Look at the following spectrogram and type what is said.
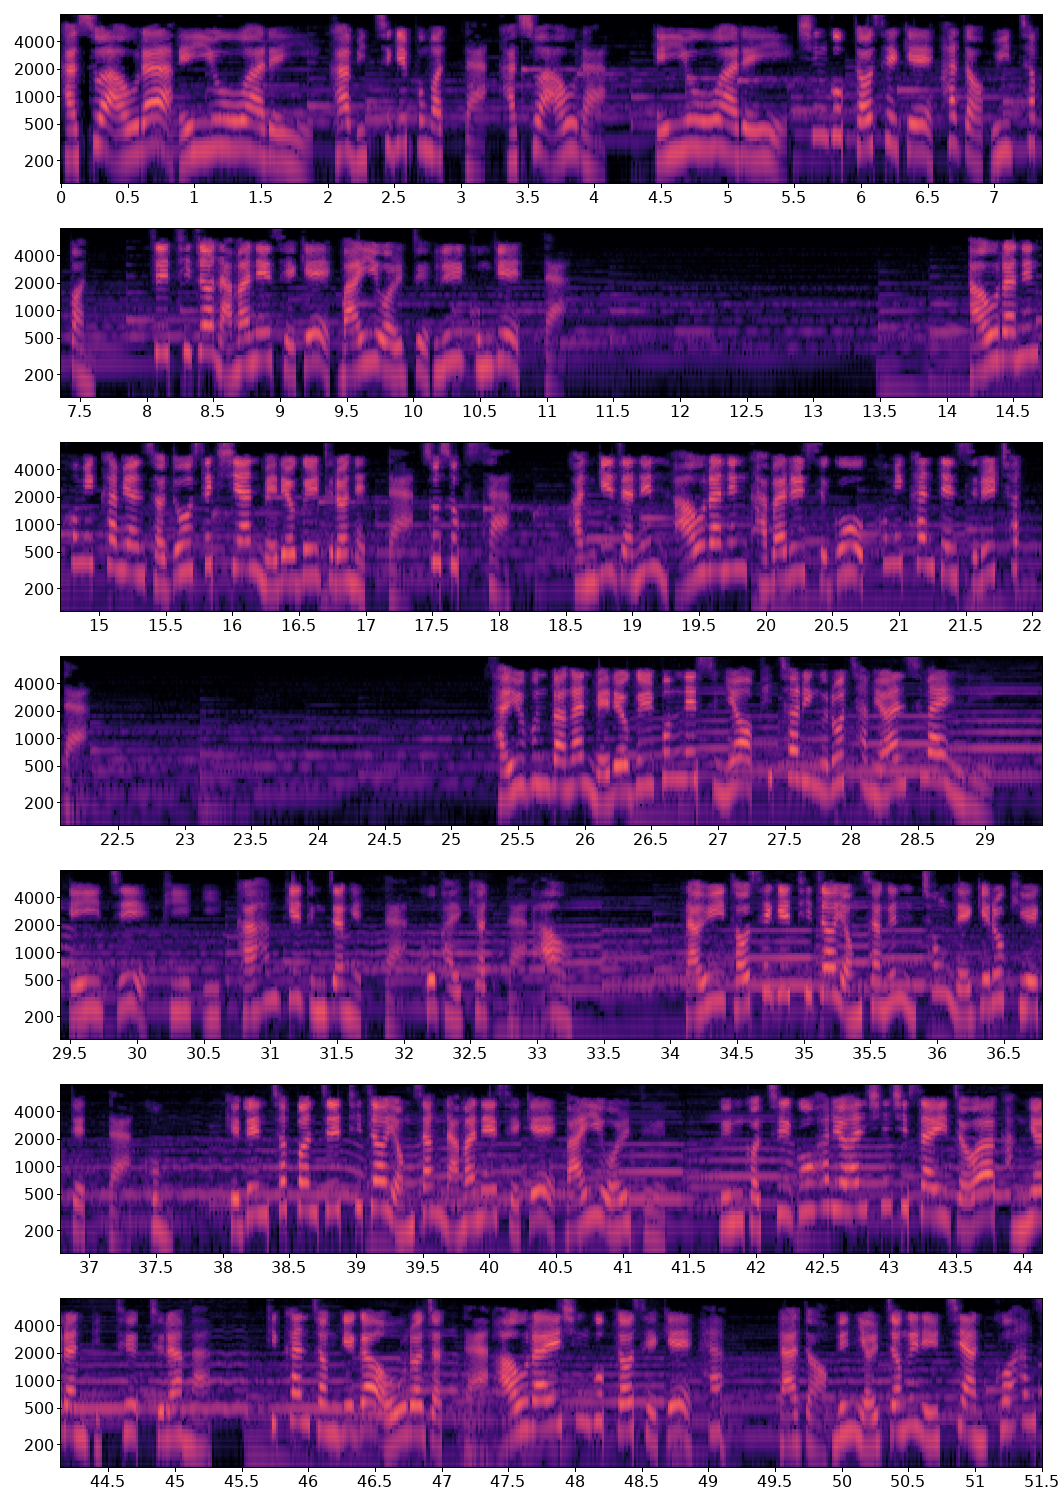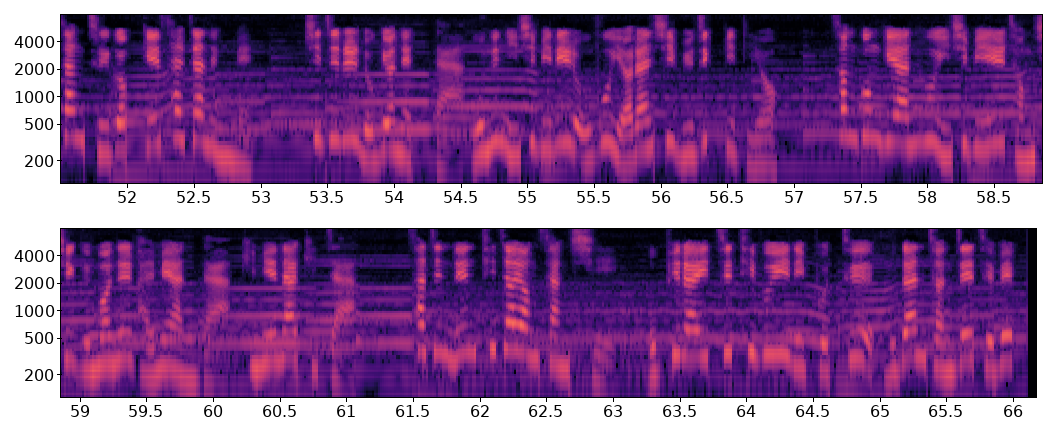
가수 아우라 AORA가 미치게 뿜었다. 가수 아우라 AORA 신곡 더 세계 하더 위 첫 번째 티저 나만의 세계 마이 월드를 공개했다. 아우라는 코믹하면서도 섹시한 매력을 드러냈다. 소속사 관계자는 아우라는 가발을 쓰고 코믹한 댄스를 췄다. 자유분방한 매력을 뽐냈으며 피처링으로 참여한 스마일리, 에이지, B.E.가 함께 등장했다. 고 밝혔다. 아우. 나위 더 세계 티저 영상은 총 4개로 기획됐다. 공 개된 첫 번째 티저 영상 나만의 세계 마이 월드. 는 거칠고 화려한 신시사이저와 강렬한 비트, 드라마, 틱한 전개가 어우러졌다. 아우라의 신곡 더 세계, 합, 라더는 열정을 잃지 않고 항상 즐겁게 살자는 맵. 시즈를 녹여냈다. 오는 21일 오후 11시 뮤직비디오. 선공개한 후 22일 정식 음원을 발매한다. 김예나 기자. 사진는 티저 영상 시. 오피라이츠 TV 리포트 무단 전제 재배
